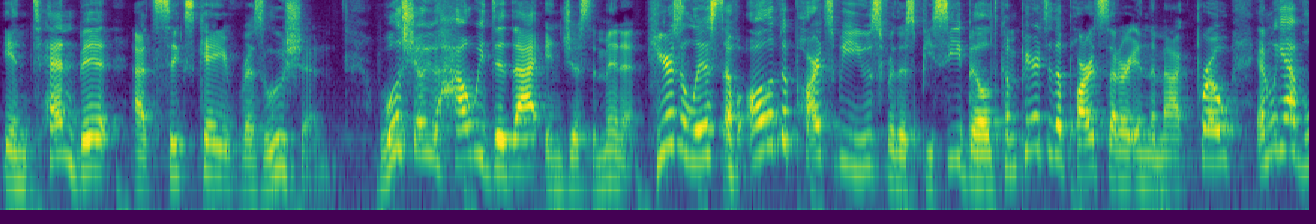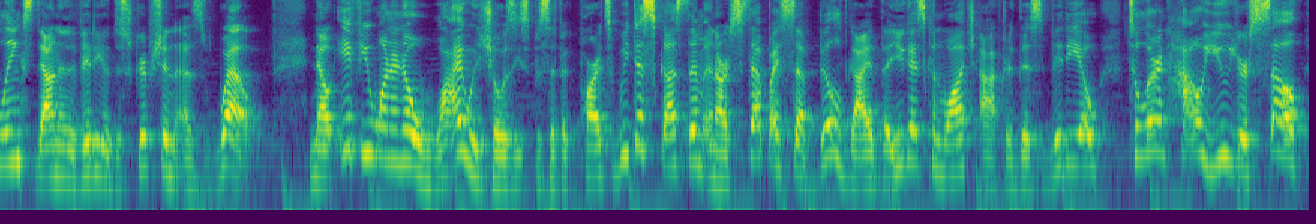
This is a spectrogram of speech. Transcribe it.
in 10-bit at 6K resolution. We'll show you how we did that in just a minute. Here's a list of all of the parts we use for this PC build compared to the parts that are in the Mac Pro, and we have links down in the video description as well. Now, if you want to know why we chose these specific parts, we discuss them in our step-by-step -step build guide that you guys can watch after this video to learn how you yourself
